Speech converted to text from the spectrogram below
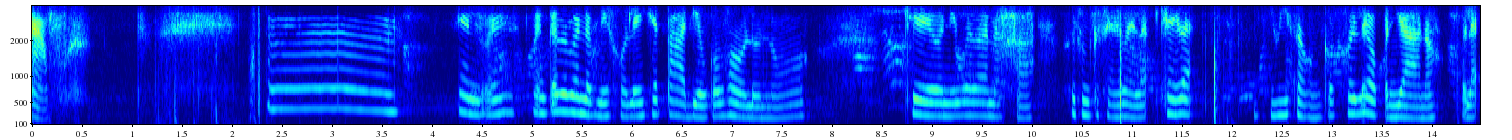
อ้าวอืมเห็นไหม มันก็จะเป็นแบบนี้เขาเล่นแค่ตาเดียวก็พอแล้วเนาะ เควันนี้เวลานะคะ คือทำกระแสใหม่ละแค่นี้แหละ EP สองก็ค่อยเล่นกับปัญญาเนาะไปละ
